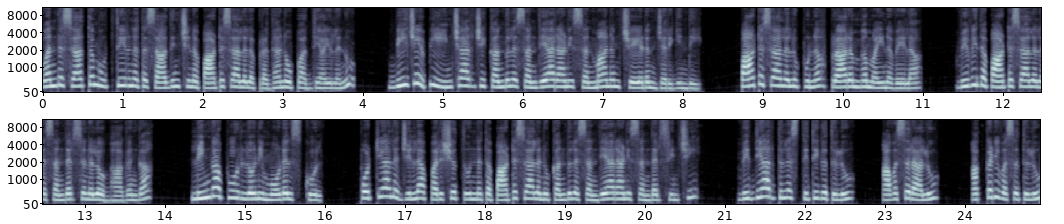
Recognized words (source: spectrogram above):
వంద శాతం ఉత్తీర్ణత సాధించిన పాఠశాలల ప్రధానోపాధ్యాయులను బీజేపీ ఇన్ఛార్జి కందుల సంధ్యారాణి సన్మానం చేయడం జరిగింది. పాఠశాలలు పునః ప్రారంభం వేళ వివిధ పాఠశాలల సందర్శనలో భాగంగా లింగాపూర్లోని మోడల్ స్కూల్ పొట్యాల జిల్లా పరిషత్ ఉన్నత పాఠశాలను కందుల సంధ్యారాణి సందర్శించి విద్యార్థుల స్థితిగతులు అవసరాలు అక్కడి వసతులు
